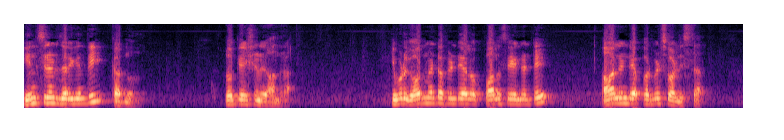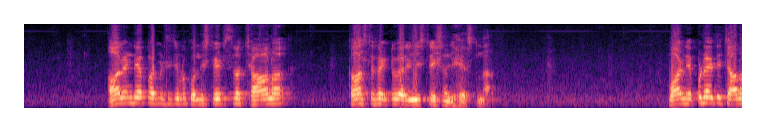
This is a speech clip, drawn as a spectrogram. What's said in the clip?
Incident జరిగింది కర్నూలు. లొకేషన్ ఆంధ్ర. ఇప్పుడు గవర్నమెంట్ ఆఫ్ ఇండియాలో ఒక పాలసీ ఏంటంటే ఆల్ ఇండియా పర్మిట్స్ వాళ్ళు ఇస్తారు. ఆల్ ఇండియా పర్మిట్స్ ఇచ్చినప్పుడు కొన్ని స్టేట్స్లో చాలా కాస్ట్ ఎఫెక్టివ్గా రిజిస్ట్రేషన్ చేస్తున్నారు. వాళ్ళు ఎప్పుడైతే చాలా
